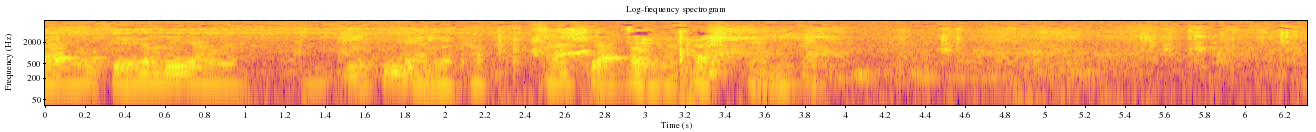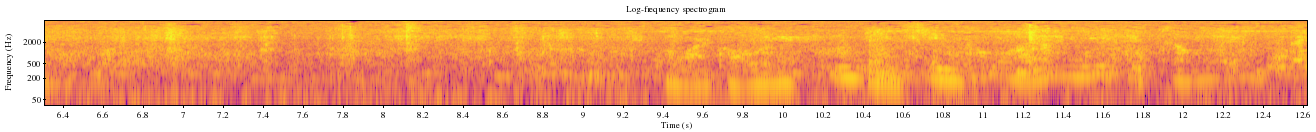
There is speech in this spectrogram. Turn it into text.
จ่ายหนังสือกันหรือยังเลยสือที่ยังแล้วครับนะจ่ายแล้วครับถวายของเลย กินข้าวหวานยี่สิบสองเล่มได้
